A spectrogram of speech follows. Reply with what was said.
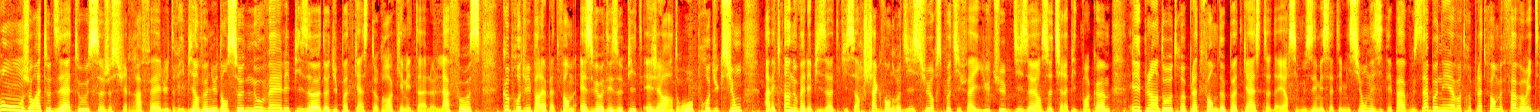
Bonjour à toutes et à tous, je suis Raphaël Udry, bienvenue dans ce nouvel épisode du podcast Rock et Metal La Fosse, coproduit par la plateforme SVOD The Pit et Gérard Drouot Productions, avec un nouvel épisode qui sort chaque vendredi sur Spotify, YouTube, Deezer, the-pit.com et plein d'autres plateformes de podcast. D'ailleurs, si vous aimez cette émission, n'hésitez pas à vous abonner à votre plateforme favorite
